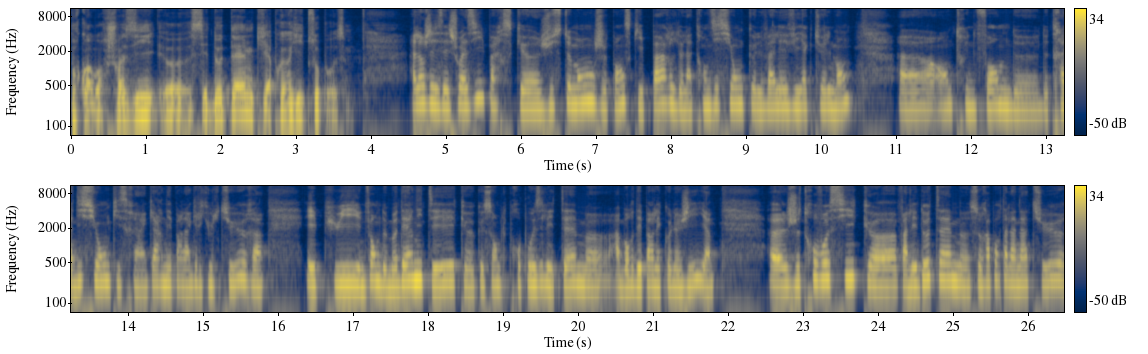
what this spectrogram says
pourquoi avoir choisi euh, ces deux thèmes qui a priori s'opposent? Alors je les ai choisis parce que justement je pense qu'ils parlent de la transition que le Valais vit actuellement. Euh, entre une forme de, tradition qui serait incarnée par l'agriculture et puis une forme de modernité que, que semblent proposer les thèmes euh, abordés par l'écologie. Euh, je trouve aussi que enfin, les deux thèmes se rapportent à la nature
